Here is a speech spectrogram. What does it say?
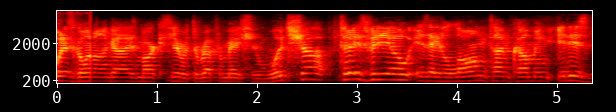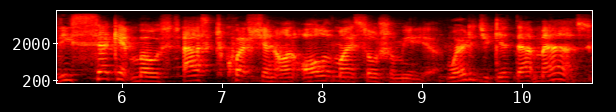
What is going on guys? Markis here with the Reformation Wood Shop. Today's video is a long time coming. It is the second most asked question on all of my social media. Where did you get that mask?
